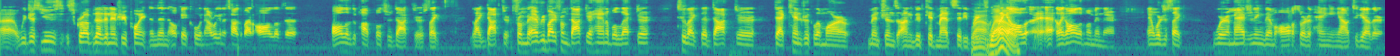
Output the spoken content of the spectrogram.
uh, we just use Scrubs as an entry point, and then okay, cool. Now we're going to talk about all of the all of the pop culture doctors, like like Doctor from everybody from Doctor Hannibal Lecter to like the doctor that Kendrick Lamar mentions on Good Kid, Mad City. Breaks. Wow. Like all uh, like all of them in there, and we're just like we're imagining them all sort of hanging out together,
